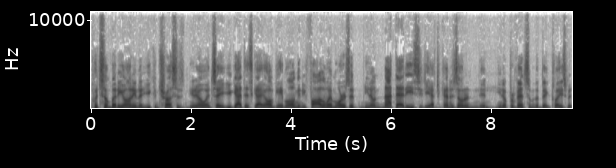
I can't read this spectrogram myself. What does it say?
put somebody on him that you can trust, as you know, and say you got this guy all game long, and you follow him, or is it you know not that easy? Do you have to kind of zone it and, and you know prevent some of the big plays? But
